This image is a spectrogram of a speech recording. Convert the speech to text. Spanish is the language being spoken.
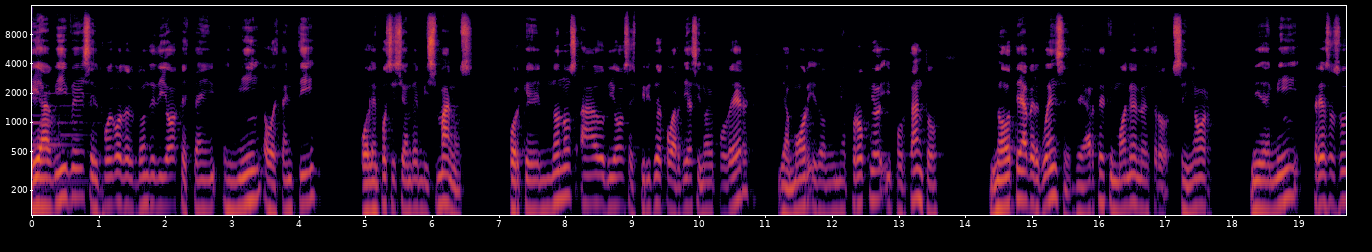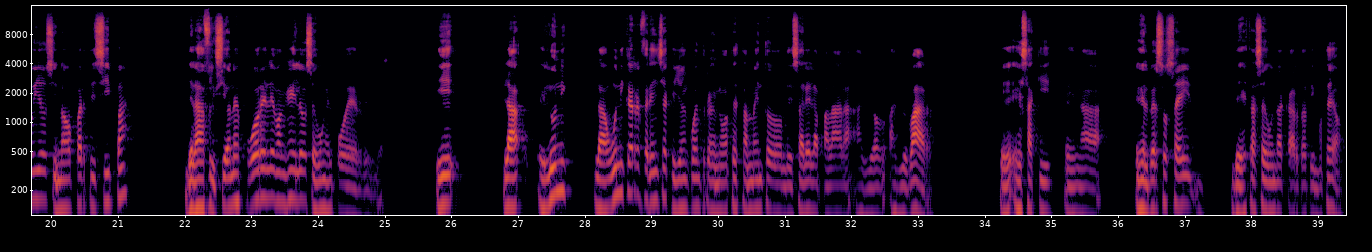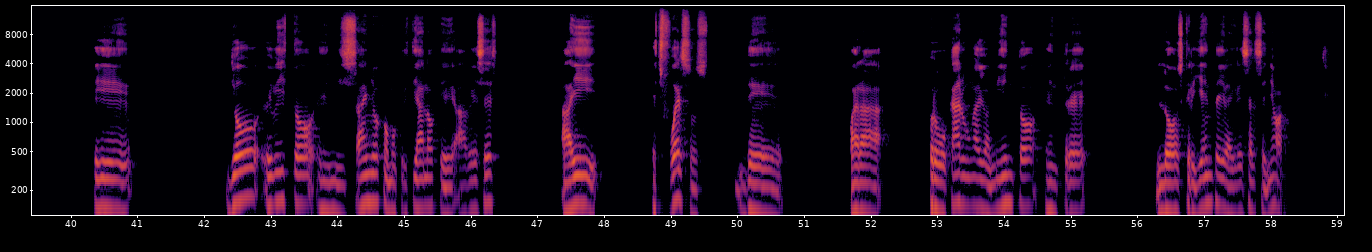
que avives el fuego del don de Dios que está en, mí o está en ti por la imposición de mis manos, porque no nos ha dado Dios espíritu de cobardía, sino de poder, de amor y dominio propio, y por tanto, no te avergüences de dar testimonio de nuestro Señor, ni de mí, preso suyo, sino participa de las aflicciones por el Evangelio según el poder de Dios. Y la, el único, la única referencia que yo encuentro en el Nuevo Testamento donde sale la palabra avivar eh, es aquí, en, el verso 6 de esta segunda carta a Timoteo. Yo he visto en mis años como cristiano que a veces hay esfuerzos de, para provocar un ayudamiento entre los creyentes y la iglesia del Señor.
